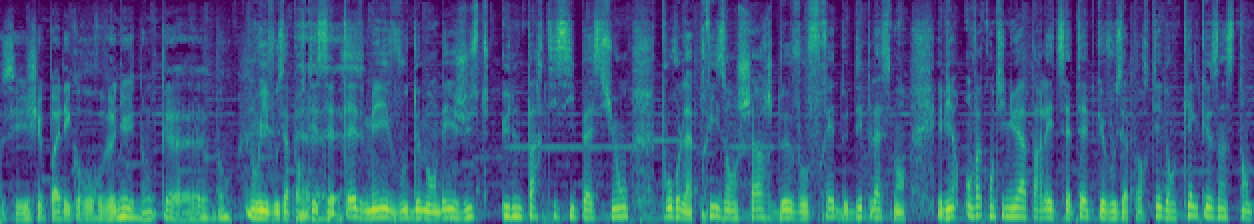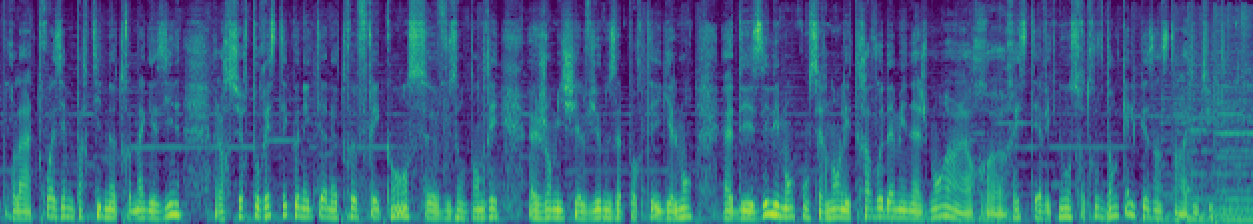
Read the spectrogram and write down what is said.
j'ai pas des gros revenus, donc euh, bon. Oui, vous apportez euh, cette aide, mais vous demandez juste une participation pour la prise en charge de vos frais de déplacement. Eh bien, on va continuer à parler de cette aide que vous apportez dans quelques instants pour la troisième partie de notre magazine. Alors surtout, restez connectés à notre fréquence. Vous entendrez Jean-Michel Vieux nous apporter également des éléments concernant les travaux d'aménagement. Alors restez avec nous, on se retrouve dans quelques instants. À tout de suite.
